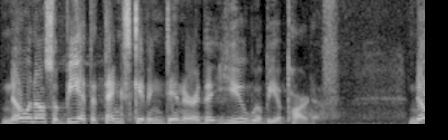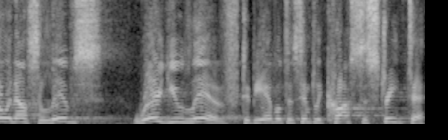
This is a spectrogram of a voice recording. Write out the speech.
No one else will be at the Thanksgiving dinner that you will be a part of. No one else lives where you live to be able to simply cross the street to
